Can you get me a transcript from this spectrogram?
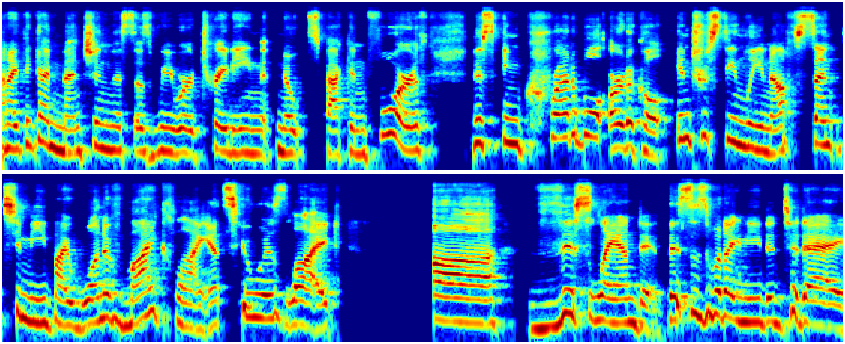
and i think i mentioned this as we were trading notes back and forth this incredible article interestingly enough sent to me by one of my clients who was like uh this landed this is what i needed today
